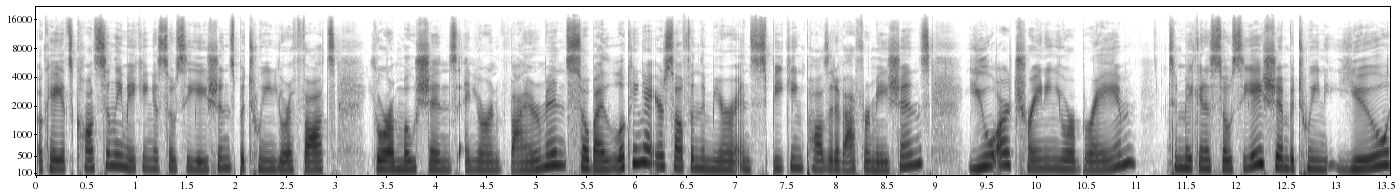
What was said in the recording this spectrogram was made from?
Okay, it's constantly making associations between your thoughts, your emotions, and your environment. So, by looking at yourself in the mirror and speaking positive affirmations, you are training your brain to make an association between you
